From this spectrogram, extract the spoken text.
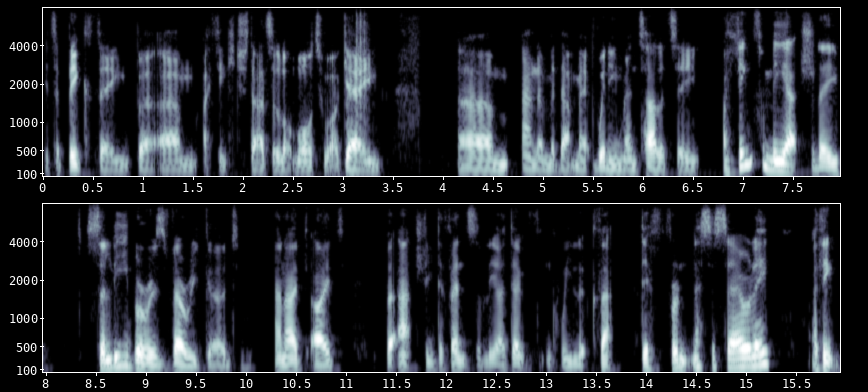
it's a big thing, but um, I think he just adds a lot more to our game um, and that winning mentality. I think for me actually, Saliba is very good, and I'd I'd but actually defensively, I don't think we look that different necessarily. I think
